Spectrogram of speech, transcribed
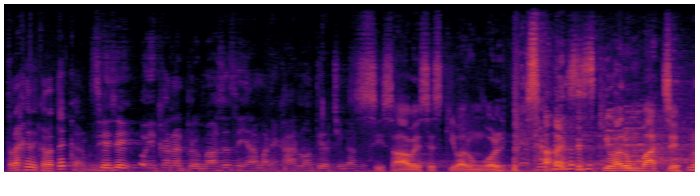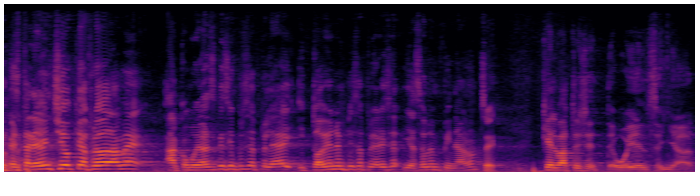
traje de karateca? no? Sí, sí. Oye, carnal, pero me vas a enseñar a manejar, no a tirar chingazos. Si sabes esquivar un golpe, sabes esquivar un bache, ¿no? Estaría bien chido que Alfredo Adame, a como ya es que siempre se pelea y, y todavía no empieza a pelear y se- ya se lo empinaron. Sí. Que el vato dice, te voy a enseñar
